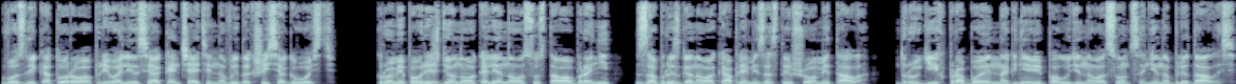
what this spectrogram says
возле которого привалился окончательно выдохшийся гвоздь. Кроме поврежденного коленного сустава брони, забрызганного каплями застывшего металла, других пробоин на гневе полуденного солнца не наблюдалось.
